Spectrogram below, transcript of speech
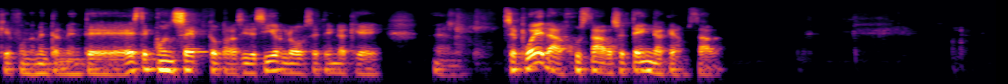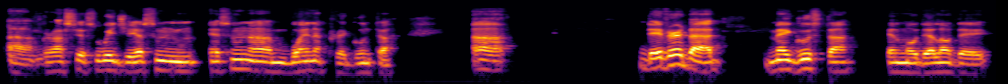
que fundamentalmente este concepto, por así decirlo, se tenga que, eh, se pueda ajustar o se tenga que ajustar? Ah, gracias, Luigi. Es, es, una buena pregunta. Ah, de verdad, me gusta el modelo de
